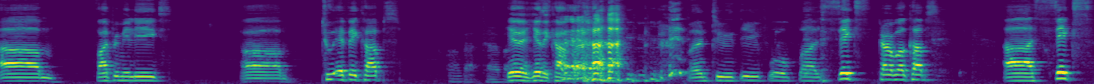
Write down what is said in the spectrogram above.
Um, five Premier Leagues. Um, two FA Cups. Oh, that terrible. Here, here they come. One, two, three, four, five, six Carabao Cups. Uh, six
